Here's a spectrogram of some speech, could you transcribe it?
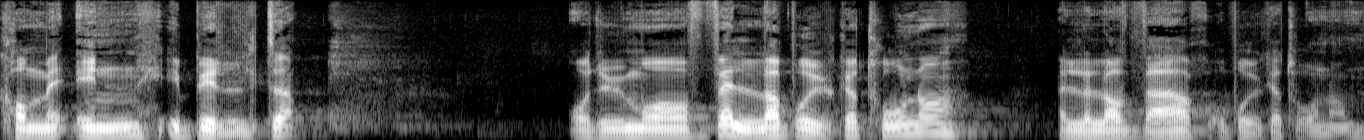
kommer inn i bildet. Og du må velge å bruke troen eller la være å bruke troen.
